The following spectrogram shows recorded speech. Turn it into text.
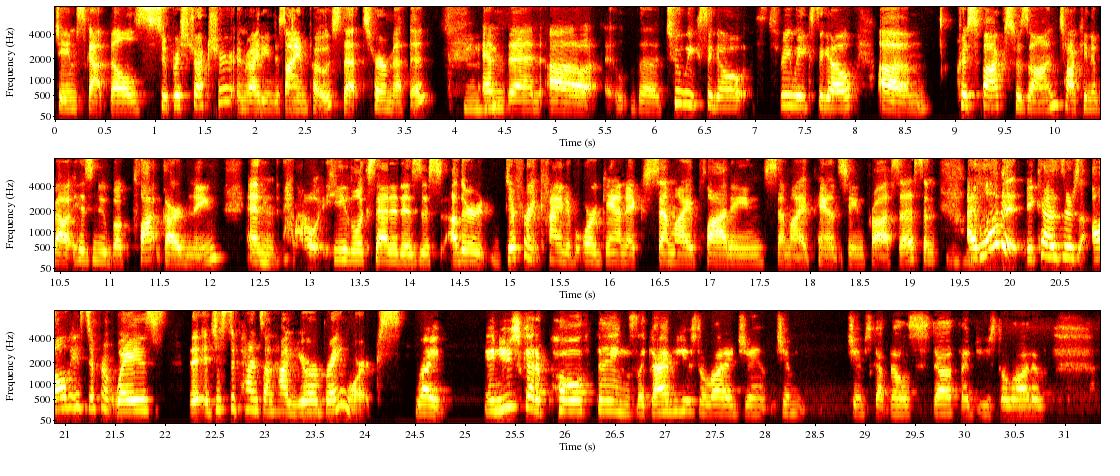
James Scott Bell's superstructure and writing to signposts. That's her method. Mm-hmm. And then uh, the two weeks ago, three weeks ago, um, Chris Fox was on talking about his new book, Plot Gardening, and mm-hmm. how he looks at it as this other different kind of organic semi plotting, semi pantsing process. And mm-hmm. I love it because there's all these different ways that it just depends on how your brain works. Right. And you just got to pull things. Like I've used a lot of Jim, Jim James Scott Bell's stuff. I've used a lot of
